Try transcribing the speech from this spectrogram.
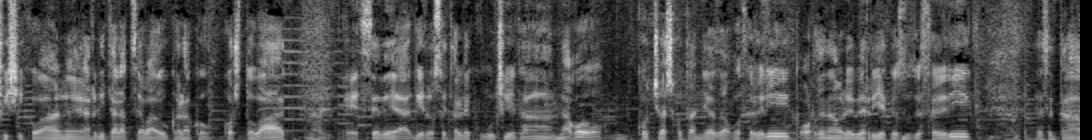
fisikoan eh, argitaratzea badukalako kosto bat. Bai. e, CD-a geroz eta leku gutxietan dago. Kotxe askotan ja ez dago CD-rik ordenadore berriek ez dute CD-rik ez eta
